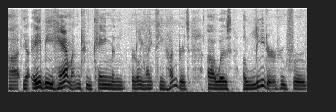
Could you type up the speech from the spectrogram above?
Uh, yeah, A.B. Hammond, who came in early 1900s, uh, was a leader who, for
